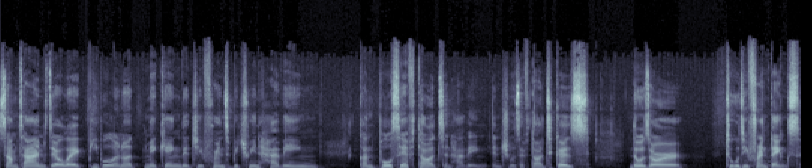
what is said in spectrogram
sometimes they're like people are not making the difference between having compulsive thoughts and having intrusive thoughts because those are two different things.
